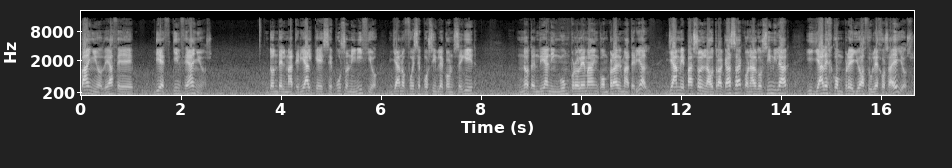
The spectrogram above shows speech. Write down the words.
baño de hace 10, 15 años, donde el material que se puso en inicio ya no fuese posible conseguir, no tendría ningún problema en comprar el material. Ya me pasó en la otra casa con algo similar y ya les compré yo azulejos a ellos,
